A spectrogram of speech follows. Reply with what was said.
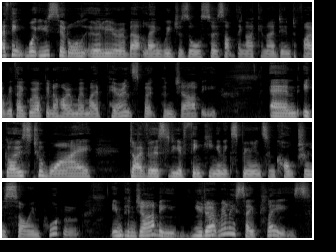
i think what you said all earlier about language is also something i can identify with i grew up in a home where my parents spoke punjabi and it goes to why diversity of thinking and experience and culture is so important. In Punjabi, you don't really say please.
